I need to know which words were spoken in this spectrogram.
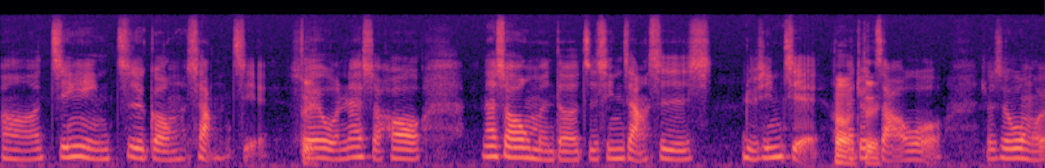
呃，经营志工上街，所以我那时候，那时候我们的执行长是吕新杰，他就找我，就是问我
